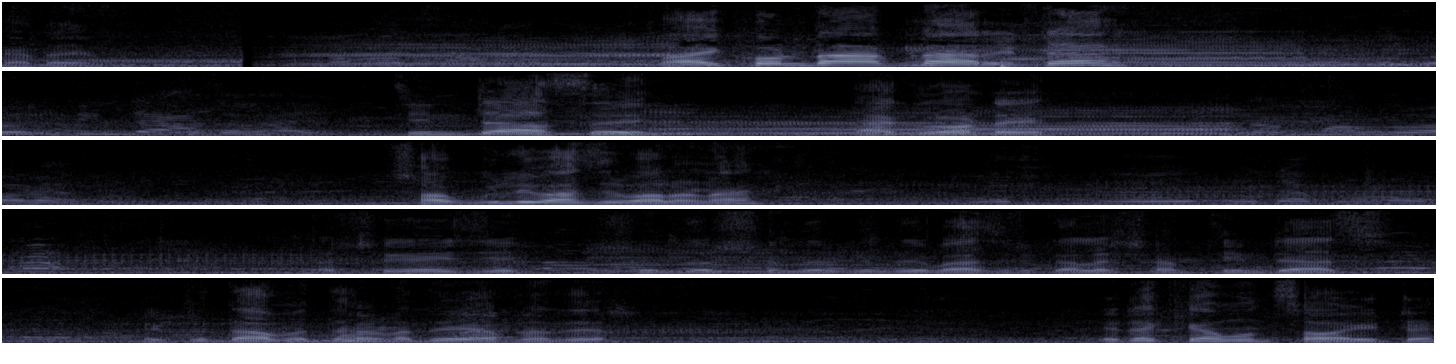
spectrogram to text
কাড়াই মাল। ভাই কোনটা আপনার? এটা? তিনটা আছে এক লটে। সবগুলি বাসি ভালো না? দর্শক এই যে সুন্দর সুন্দর কিন্তু বাছুর কালেকশন তিনটা আছে। একটু দামের ধারণা দেই আপনাদের। এটা কেমন চাও এটা?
